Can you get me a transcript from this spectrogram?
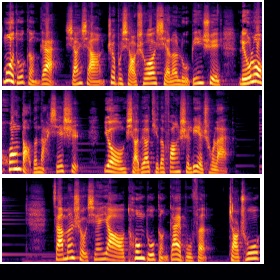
默读梗概，想想这部小说写了鲁滨逊流落荒岛的哪些事，用小标题的方式列出来。咱们首先要通读梗概部分，找出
